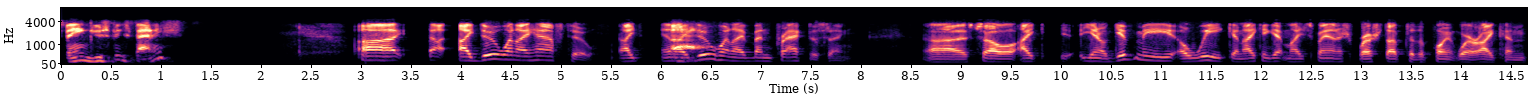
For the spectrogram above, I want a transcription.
Spain. You speak Spanish? Uh, I- I do when I have to. I and Ah. I do when I've been practicing. Uh, so I, you know, give me a week and I can get my Spanish brushed up to the point where I can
